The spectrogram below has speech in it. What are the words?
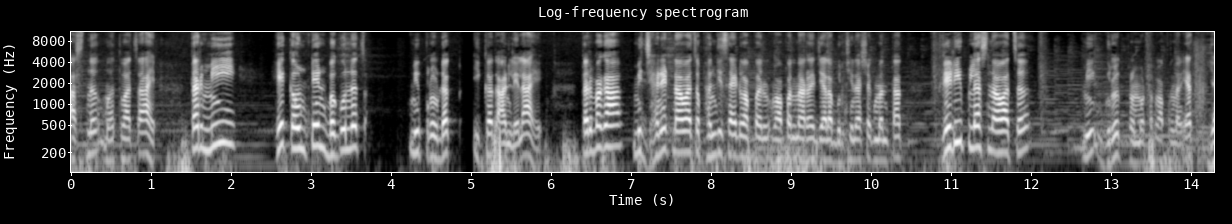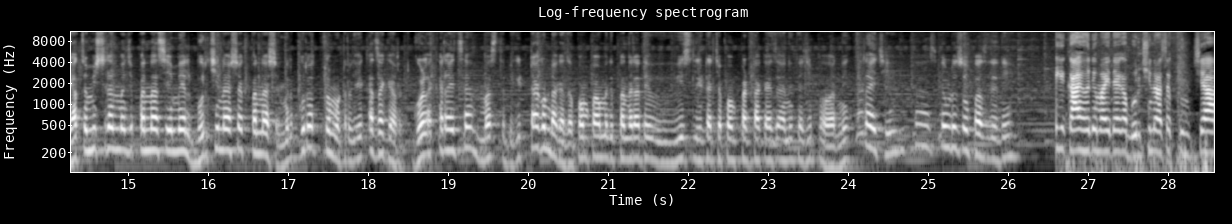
असणं महत्त्वाचं आहे. तर मी हे कंटेंट बघूनच मी प्रोडक्ट विकत आणलेलं आहे. तर बघा मी झॅनेट नावाचं फंगीसाईड वापर वापरणार आहे ज्याला बुरशीनाशक म्हणतात. थ्री डी प्लस नावाचं मी ग्रोथ प्रमोटर वापरणार. यात याचं मिश्रण म्हणजे पन्नास एम एल बुरशीनाशक पन्नास एम एल ग्रोथ प्रमोटर एका जागेवर गोळा करायचं मस्तपैकी टाकून टाकायचं. पंपामध्ये पंधरा ते वीस लिटरच्या पंपात टाकायचं आणि त्याची फवारणी करायची. बस एवढं सोपं असते ते. काय होते माहिती आहे का? बुरशीनाशक तुमच्या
